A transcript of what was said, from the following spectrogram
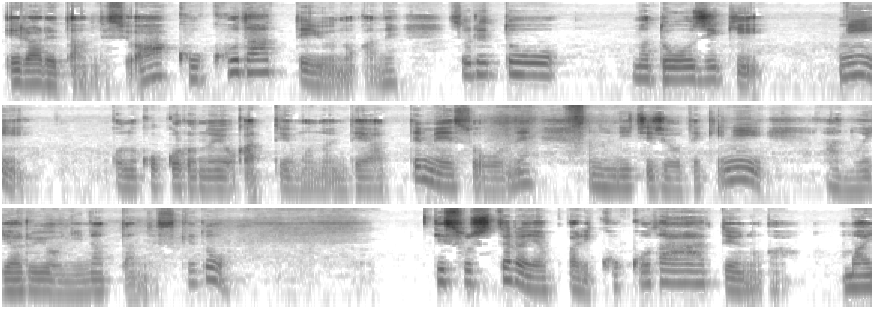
得られたんですよ。あ、ここだっていうのがね。それと、まあ、同時期に、この心のヨガっていうものに出会って、瞑想をね、あの日常的に、あの、やるようになったんですけど、で、そしたらやっぱりここだっていうのが、迷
